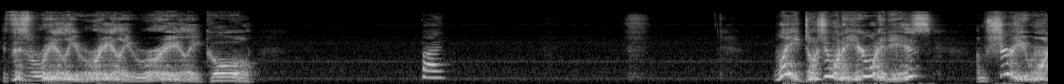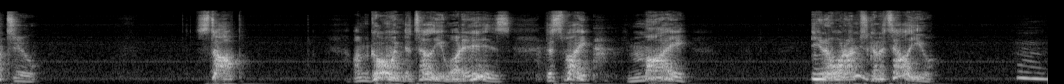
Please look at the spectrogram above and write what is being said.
It's this really, really, really cool. Bye. Wait, don't you want to hear what it is? I'm sure you want to. Stop! I'm going to tell you what it is, despite my... You know what, I'm just gonna tell you. Hmm.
